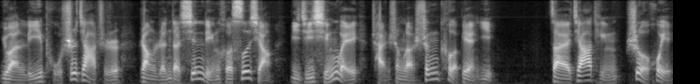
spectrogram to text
远离普世价值，让人的心灵和思想以及行为产生了深刻变异。在家庭、社会、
